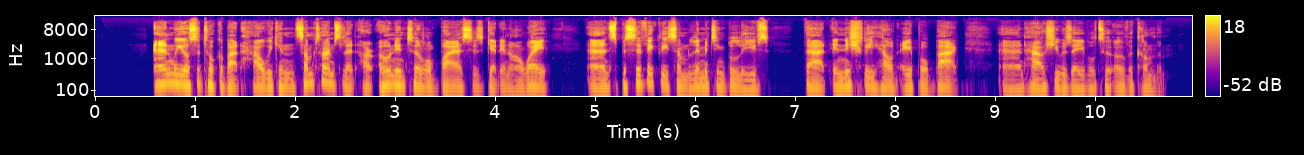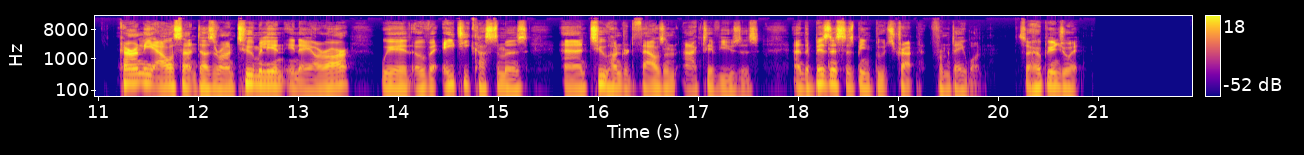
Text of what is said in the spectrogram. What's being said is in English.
And we also talk about how we can sometimes let our own internal biases get in our way, and specifically some limiting beliefs that initially held April back and how she was able to overcome them. Currently, Alosant does around 2 million in ARR with over 80 customers and 200,000 active users. And the business has been bootstrapped from day one. So I hope you enjoy it.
